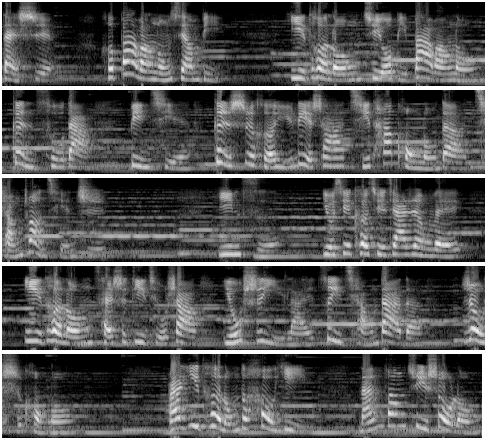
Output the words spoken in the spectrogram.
但是和霸王龙相比，异特龙具有比霸王龙更粗大，并且更适合于猎杀其他恐龙的强壮前肢，因此。有些科学家认为，异特龙才是地球上有史以来最强大的肉食恐龙，而异特龙的后裔南方巨兽龙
